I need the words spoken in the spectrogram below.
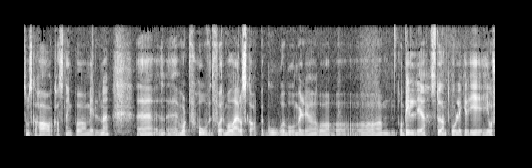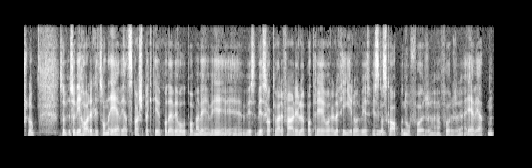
som, skal ha avkastning på midlene. Eh, vårt hovedformål er å skape gode bomiljø og, og, og billige studentboliger i, i Oslo. Så, så, vi har et litt sånn evighetsperspektiv på det vi holder på med. Vi, skal ikke være ferdig i løpet av tre år eller fire år. Vi, skal mm. skape noe for, for evigheten.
